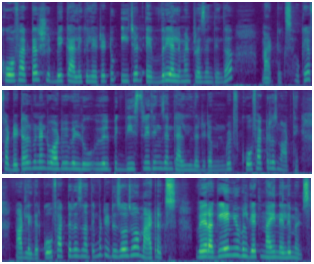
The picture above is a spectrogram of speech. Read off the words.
Cofactor should be calculated to each and every element present in the matrix. Okay. For determinant, what we will do? We will pick these three things and calculate the determinant. But cofactor is not thing, not like that. Cofactor is nothing, but it is also a matrix where again you will get nine elements.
